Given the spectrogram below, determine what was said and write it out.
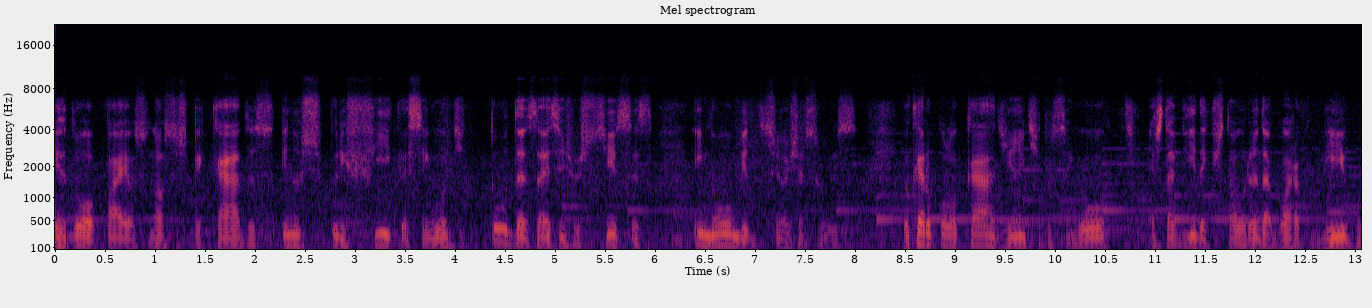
Perdoa, Pai, os nossos pecados e nos purifica, Senhor, de todas as injustiças, em nome do Senhor Jesus. Eu quero colocar diante do Senhor esta vida que está orando agora comigo,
